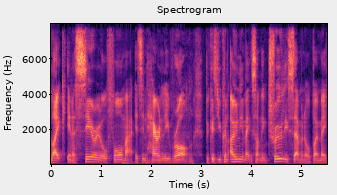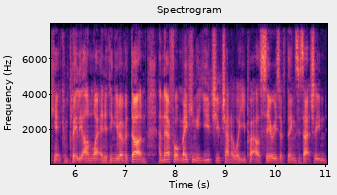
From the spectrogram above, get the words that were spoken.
like in a serial format, is inherently wrong because you can only make something truly seminal by making it completely unlike anything you've hmm. ever done, and therefore making a YouTube channel where you put out a series of things is actually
